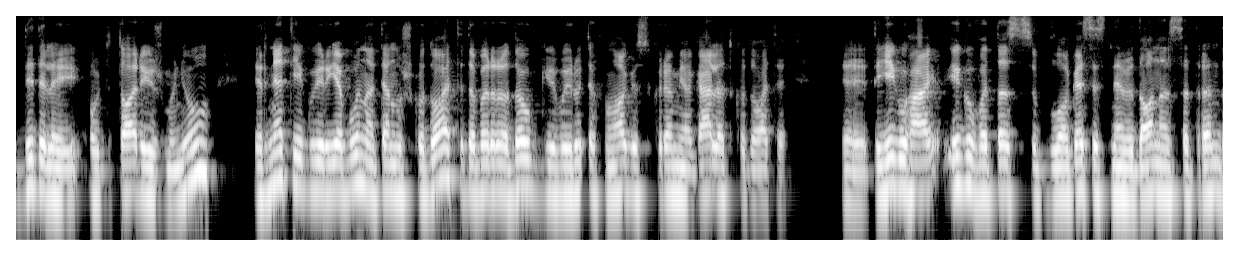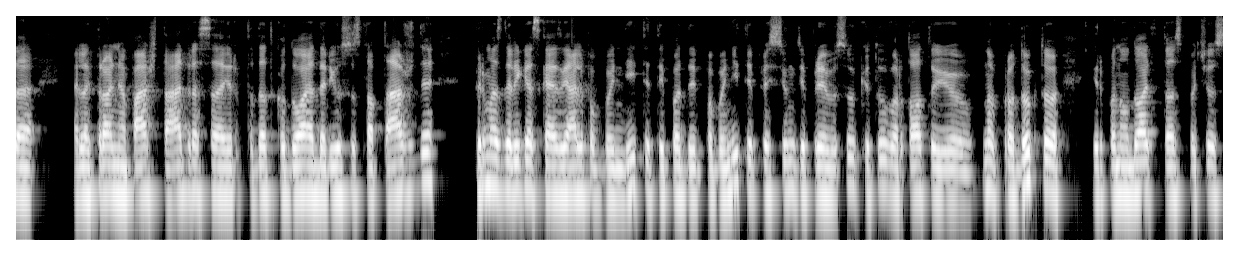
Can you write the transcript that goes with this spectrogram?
dideliai auditorijai žmonių ir net jeigu ir jie būna ten užkoduoti, dabar yra daug įvairių technologijų, su kuriuom jie gali atkoduoti. E, tai jeigu, jeigu va, tas blogasis nevidonas atranda elektroninio pašto adresą ir tada atkoduoja dar jūsų slaptažodį. Pirmas dalykas, ką jis gali pabandyti, tai pabandyti prisijungti prie visų kitų vartotojų nu, produktų ir panaudoti tos pačius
